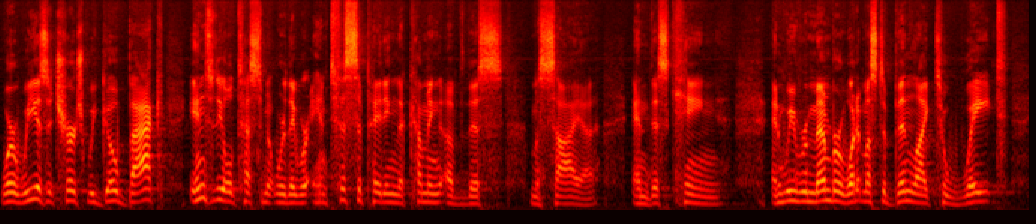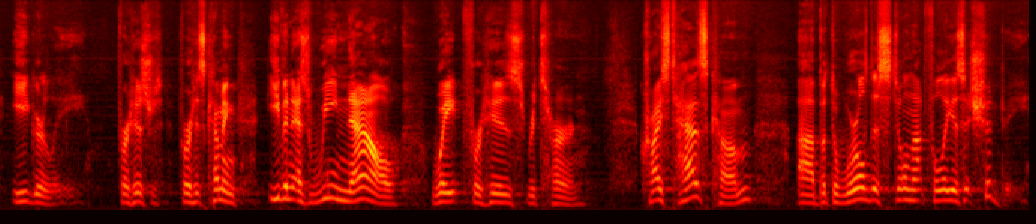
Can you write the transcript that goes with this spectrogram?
where we as a church, we go back into the Old Testament where they were anticipating the coming of this Messiah and this King. And we remember what it must have been like to wait eagerly for his, for his coming, even as we now wait for his return. Christ has come, uh, but the world is still not fully as it should be.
